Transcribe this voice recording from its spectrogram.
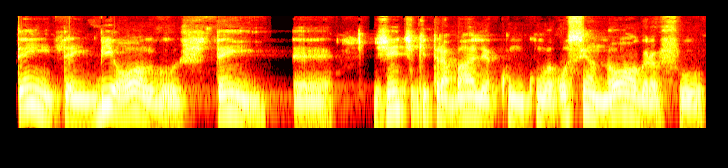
tem, tem biólogos, tem é, gente que trabalha com, com oceanógrafo,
